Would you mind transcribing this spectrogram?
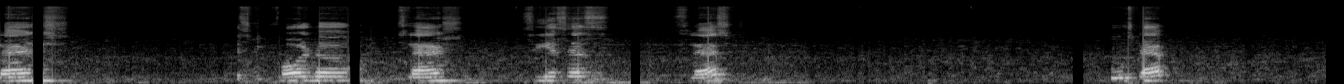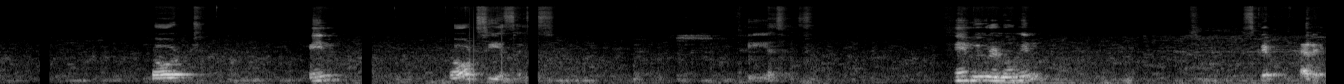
slash folder slash css slash bootstrap dot min dot css. Css same we will do in script array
